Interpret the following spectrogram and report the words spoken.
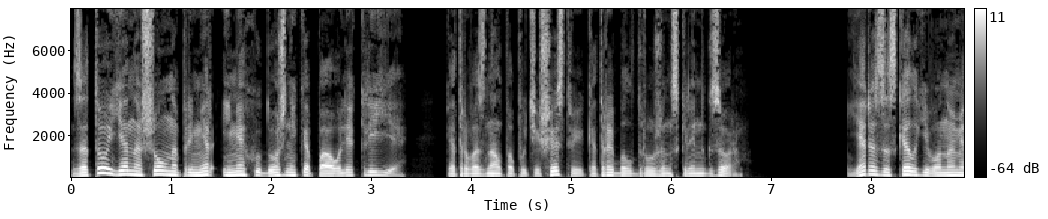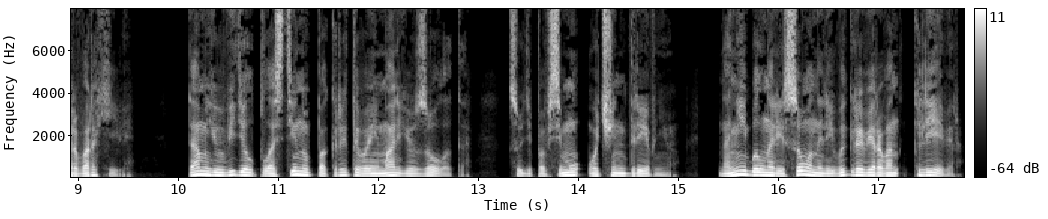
Зато я нашел, например, имя художника Пауля Клие, которого знал по путешествию, который был дружен с Клингзором. Я разыскал его номер в архиве. Там я увидел пластину, покрытого эмалью золота, судя по всему, очень древнюю. На ней был нарисован или выгравирован клевер.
